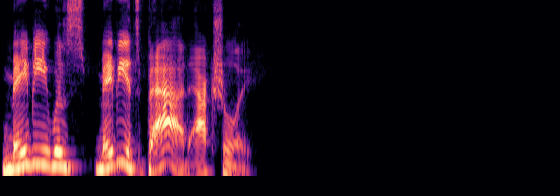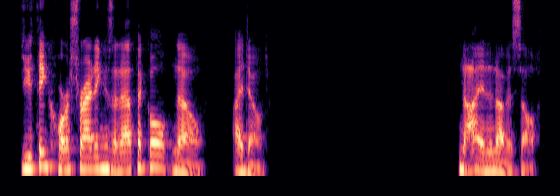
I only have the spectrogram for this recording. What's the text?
Maybe it was, maybe it's bad, actually. Do you think horse riding is unethical? No, I don't. Not in and of itself.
